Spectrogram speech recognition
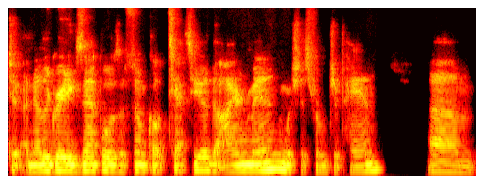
to, another great example is a film called Tetsuo, the Iron Man, which is from Japan. Um,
